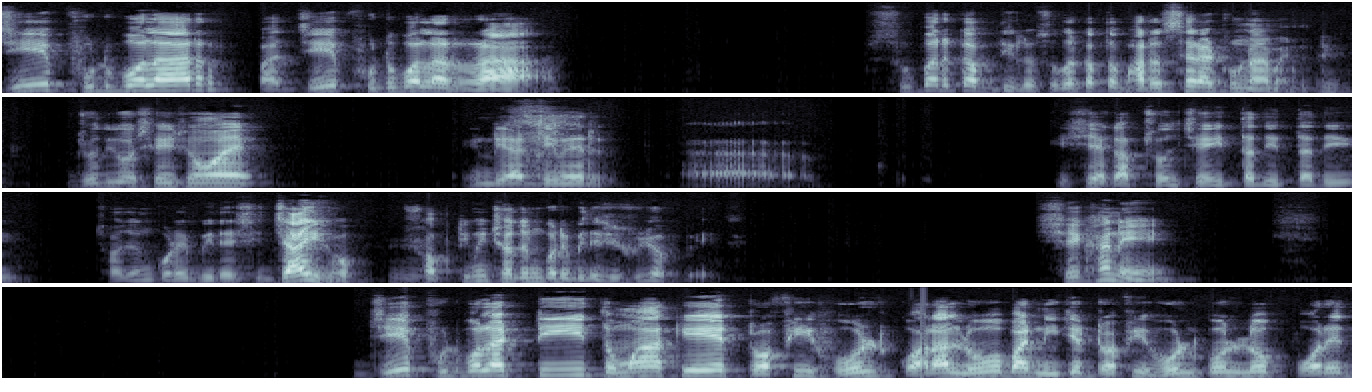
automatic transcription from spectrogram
যে ফুটবলার বা যে ফুটবলাররা সুপার কাপ দিল সুপার কাপ তো ভারত সেরা টুর্নামেন্ট যদিও সেই সময় ইন্ডিয়ার টিমের এশিয়া কাপ চলছে ইত্যাদি ইত্যাদি ছজন করে বিদেশি যাই হোক সব টিমই ছজন করে বিদেশি সুযোগ পেয়েছে। সেখানে যে ফুটবলারটি তোমাকে ট্রফি হোল্ড করালো বা নিজের ট্রফি হোল্ড করল পরের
